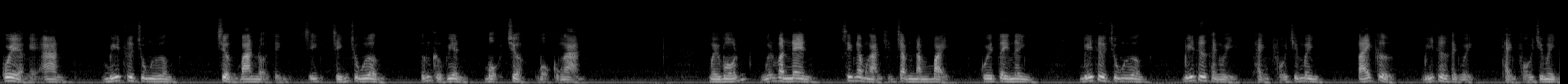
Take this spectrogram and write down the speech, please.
quê ở Nghệ An, Bí thư Trung ương, trưởng Ban Nội tính chính, chính Trung ương, ứng cử viên Bộ trưởng Bộ Công an. 14. Nguyễn Văn Nên, sinh năm 1957, quê Tây Ninh, Bí thư Trung ương, Bí thư Thành ủy Thành phố Hồ Chí Minh, tái cử Bí thư Thành ủy Thành phố Hồ Chí Minh.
